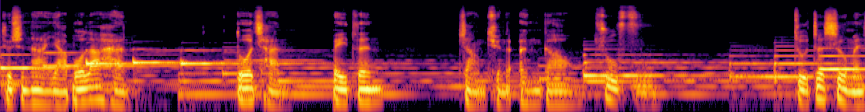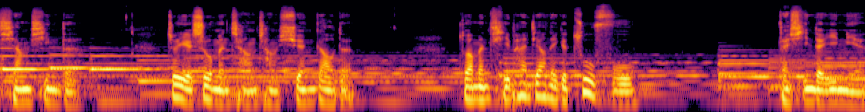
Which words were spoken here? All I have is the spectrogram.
就是那亚伯拉罕多产倍增掌权的恩膏祝福。主，这是我们相信的，这也是我们常常宣告的。主，我们期盼这样的一个祝福，在新的一年，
